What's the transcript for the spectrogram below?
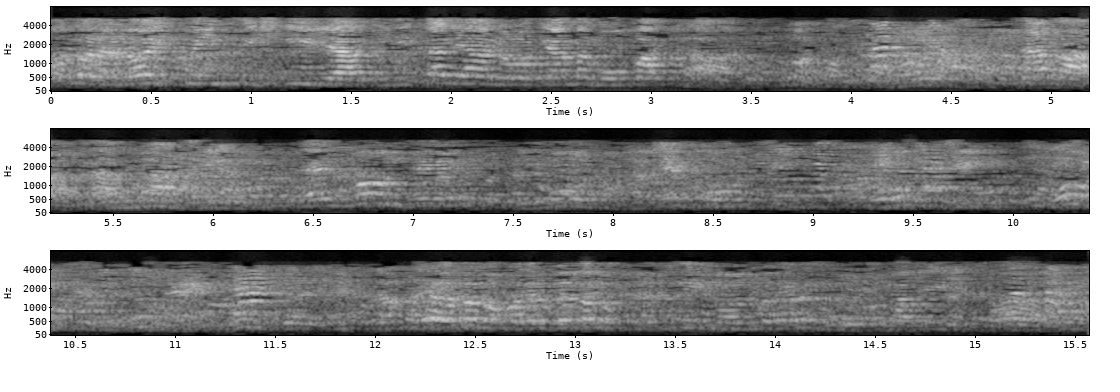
Allora noi qui in Sicilia in italiano lo chiamiamo baccaro. da vacca. è il monte? è Il monte. Che monte? Monte. Monte. Monte? potrebbe dare monte puntino, non lo capisco.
